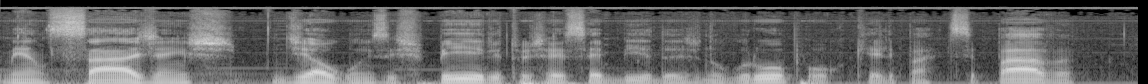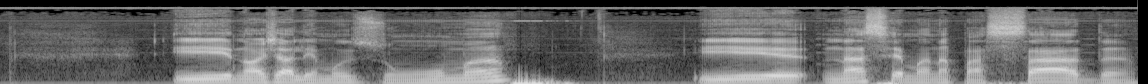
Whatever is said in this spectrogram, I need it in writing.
mensagens de alguns espíritos recebidas no grupo que ele participava. E nós já lemos uma, e na semana passada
